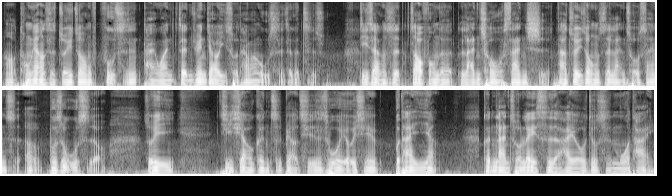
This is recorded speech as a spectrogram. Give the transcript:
哦，同样是追踪富时台湾证券交易所台湾五十这个指数。第三个是兆丰的蓝筹三十，它追踪是蓝筹三十，呃，不是五十哦，所以绩效跟指标其实是会有一些不太一样。跟蓝筹类似的还有就是摩台，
